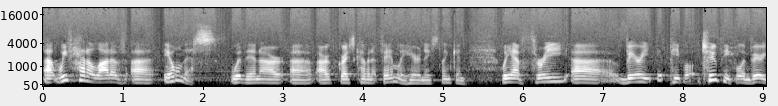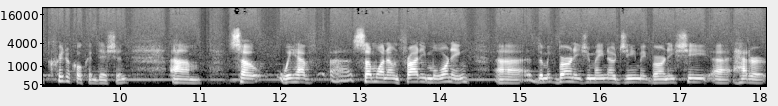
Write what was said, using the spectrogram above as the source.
Uh, we've had a lot of uh, illness within our, uh, our Grace Covenant family here in East Lincoln. We have three uh, very people, two people in very critical condition. Um, so we have uh, someone on Friday morning, uh, the McBurneys, you may know Jean McBurney. She had her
